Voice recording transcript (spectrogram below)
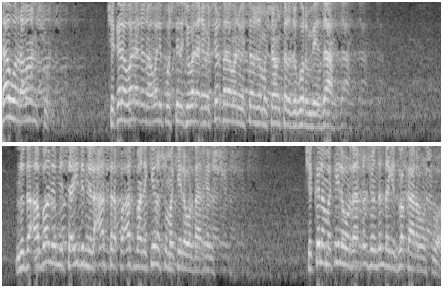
دا ور روان شو چې کله ورغه نو اولی پوسټر چې ورغه چرته روان وساجه مشام سره زګورم ویزا نو د ابان ابن سعید ابن العاص سره په اسمانه کې نو شو مکیله ور داخل شو چې کله مکیله ور داخل شو دلته کې دوه کار وشو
